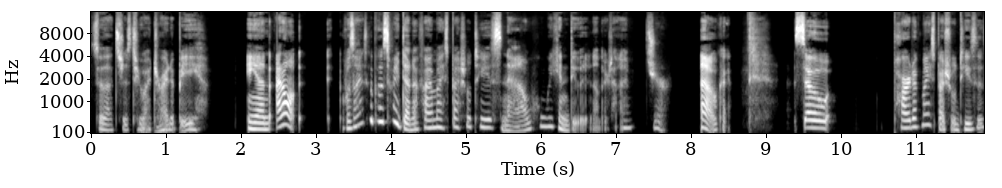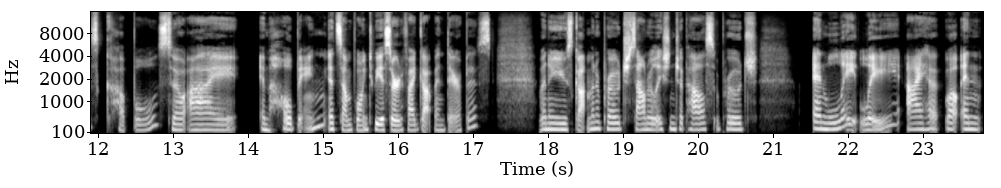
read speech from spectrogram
So that's just who I mm-hmm. try to be. And I don't, was I supposed to identify my specialties now? We can do it another time. Sure. Oh, okay. So part of my specialties is couples. So I am hoping at some point to be a certified Gottman therapist. I'm going to use Gottman approach, sound relationship house approach. And lately I have, well, and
